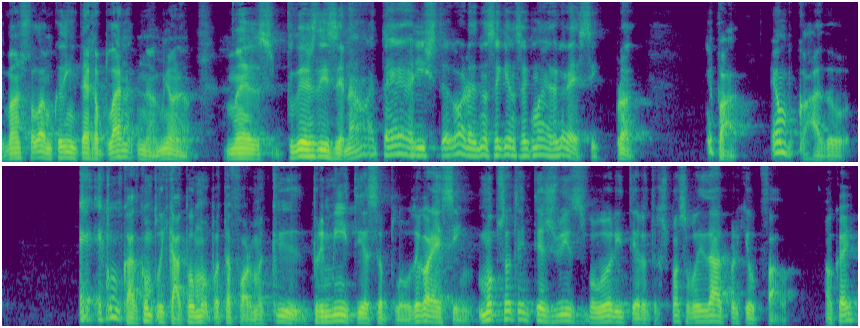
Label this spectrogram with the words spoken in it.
Vamos falar um bocadinho de terra plana? Não, melhor não. Mas poderes dizer, não, até isto agora, não sei o que, não sei o que mais, agora é assim. Pronto. Epá, é um bocado. É, é um bocado complicado para uma plataforma que permite esse upload. Agora é assim: uma pessoa tem que ter juízo de valor e ter responsabilidade por aquilo que fala, ok?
